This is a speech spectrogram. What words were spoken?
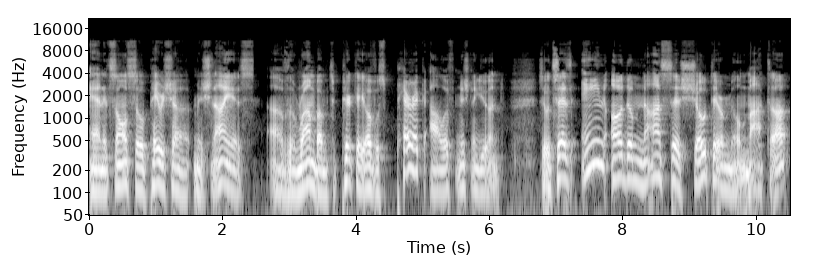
and it's also Perisha Mishnayis of the Rambam to Pirkei Avos Perek Aleph Mishnah Yud. So it says, Ein Adam Nase Shoter Milmata.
